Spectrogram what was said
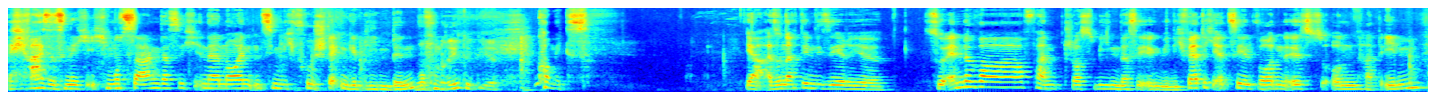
ich weiß es nicht. Ich muss sagen, dass ich in der neunten ziemlich früh stecken geblieben bin. Wovon redet ihr? Comics. Ja, also nachdem die Serie zu Ende war, fand Joss Whedon, dass sie irgendwie nicht fertig erzählt worden ist und hat eben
